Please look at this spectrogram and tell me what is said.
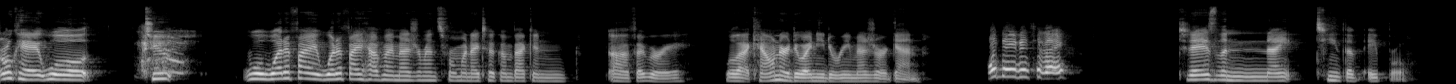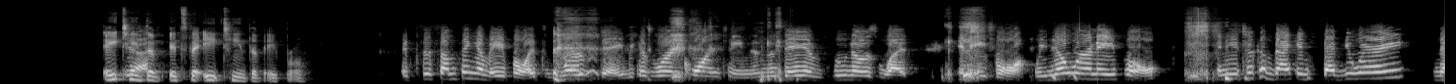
Okay, well, two Well, what if I what if I have my measurements from when I took them back in uh, February? Will that count, or do I need to remeasure again? What date is today? Today is the nineteenth of April. Eighteenth Yeah. of it's the eighteenth of April. It's the something of April. It's Work Day because we're in quarantine and the day of who knows what in April. We know we're in April. And you took them back in February? No.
